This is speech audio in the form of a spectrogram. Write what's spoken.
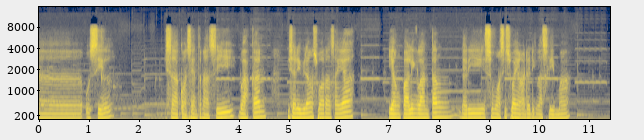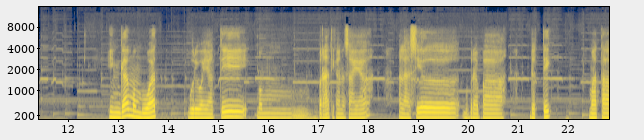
uh, usil, bisa konsentrasi, bahkan bisa dibilang suara saya yang paling lantang dari semua siswa yang ada di kelas 5 hingga membuat Bu Riwayati memperhatikan saya alhasil beberapa detik mata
